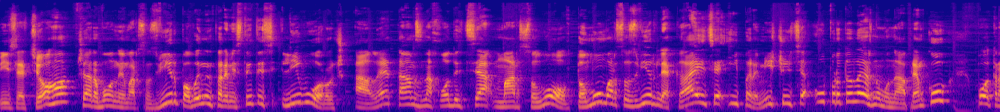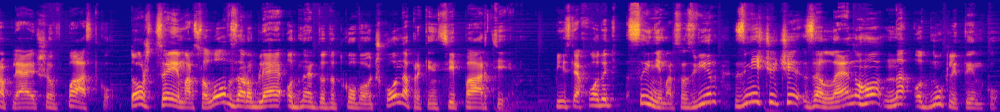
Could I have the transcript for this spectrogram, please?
Після цього червоний марсозвір повинен переміститись ліворуч, але там знаходиться марсолов, тому марсозвір лякається і переміщується у протилежному напрямку, потрапляючи в пастку. Тож цей марсолов заробляє одне додаткове очко наприкінці партії. Після ходить синій марсозвір, зміщуючи зеленого на одну клітинку.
